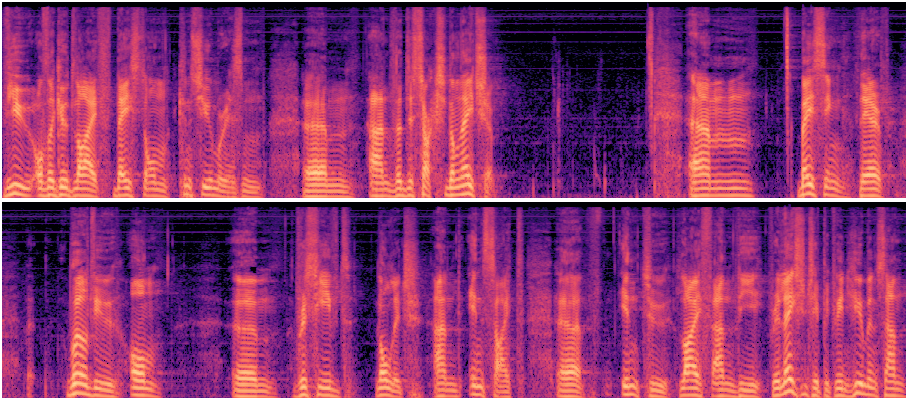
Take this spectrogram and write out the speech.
view of the good life based on consumerism um, and the destruction of nature. Um, basing their worldview on um, received knowledge and insight uh, into life and the relationship between humans and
